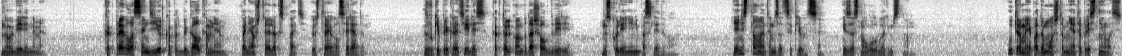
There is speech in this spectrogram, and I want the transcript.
но уверенными. Как правило, Сэнди Юрка подбегал ко мне, поняв, что я лег спать, и устраивался рядом. Звуки прекратились, как только он подошел к двери, но скуление не последовало. Я не стал на этом зацикливаться и заснул глубоким сном. Утром я подумал, что мне это приснилось,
